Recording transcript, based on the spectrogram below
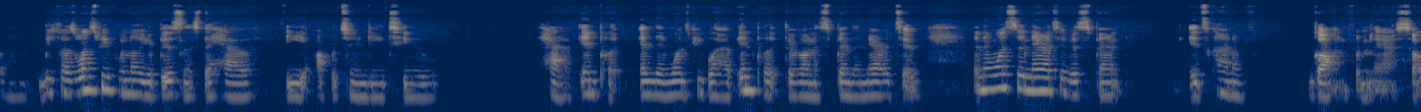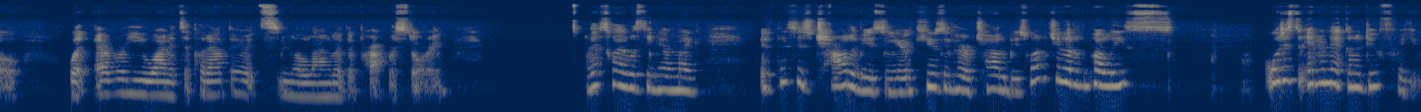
um, because once people know your business, they have the opportunity to have input. And then once people have input, they're going to spin the narrative. And then once the narrative is spent, it's kind of gone from there. So whatever you wanted to put out there, it's no longer the proper story. That's why I was thinking, I'm like, if this is child abuse and you're accusing her of child abuse, why don't you go to the police? What is the internet going to do for you?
